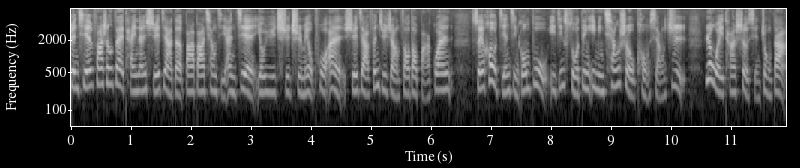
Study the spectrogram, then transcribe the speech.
选前发生在台南学甲的八八枪击案件，由于迟迟没有破案，学甲分局长遭到拔关。随后检警公布，已经锁定一名枪手孔祥志，认为他涉嫌重大。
